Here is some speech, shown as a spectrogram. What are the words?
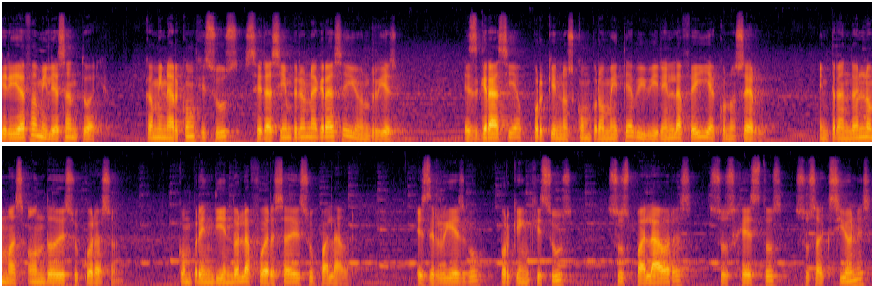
Querida familia santuario, caminar con Jesús será siempre una gracia y un riesgo. Es gracia porque nos compromete a vivir en la fe y a conocerlo, entrando en lo más hondo de su corazón, comprendiendo la fuerza de su palabra. Es riesgo porque en Jesús sus palabras, sus gestos, sus acciones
